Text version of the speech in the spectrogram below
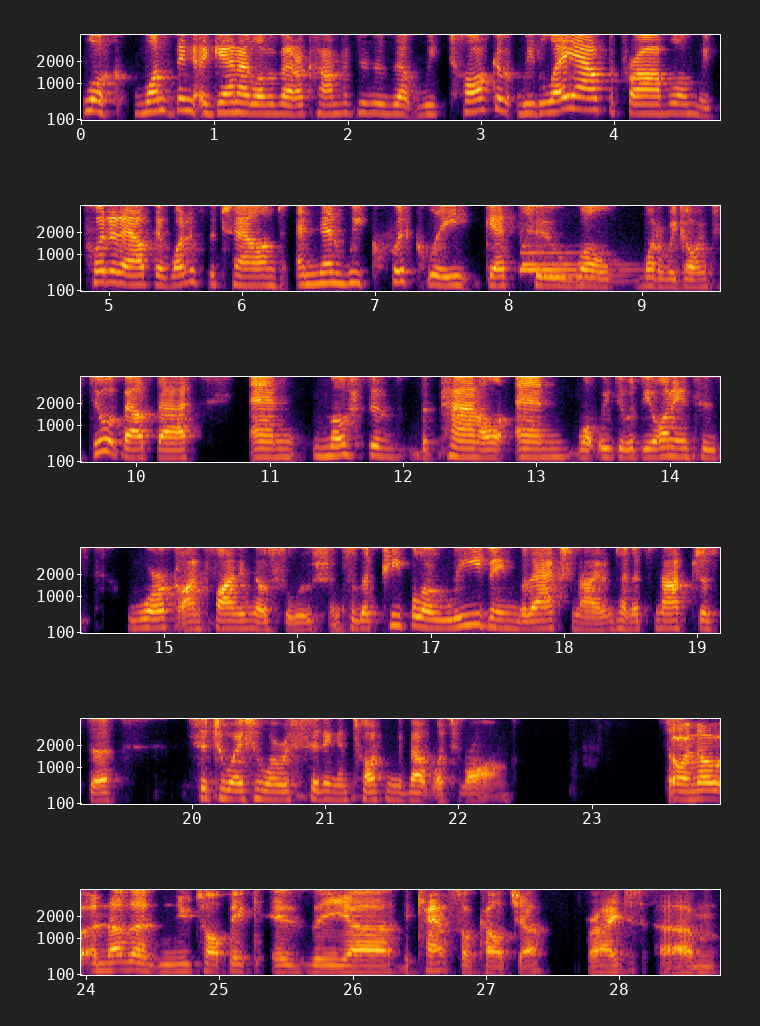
look, one thing again I love about our conferences is that we talk, we lay out the problem, we put it out there. What is the challenge? And then we quickly get to, well, what are we going to do about that? And most of the panel and what we do with the audience is work on finding those solutions so that people are leaving with action items and it's not just a situation where we're sitting and talking about what's wrong. So I know another new topic is the uh, the cancel culture, right? Um,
